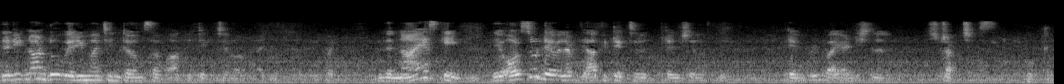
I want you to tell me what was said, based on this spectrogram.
They did not do very much in terms of architecture or agriculture. But when the Nayaks came they also developed the architectural potential of the temple by additional structures. Okay.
